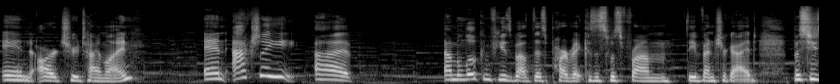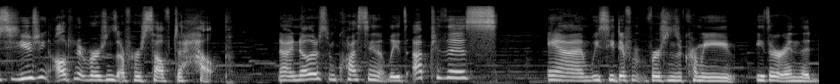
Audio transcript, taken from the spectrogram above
in our true timeline. And actually, uh, I'm a little confused about this part of it because this was from the adventure guide, but she's using alternate versions of herself to help. Now, I know there's some questing that leads up to this, and we see different versions of Chromie either in the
